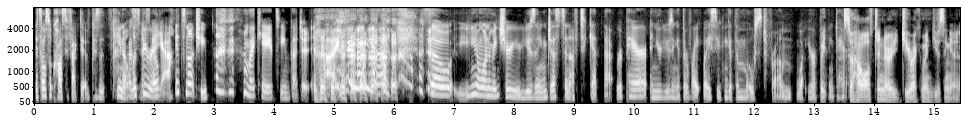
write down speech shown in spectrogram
it's also cost effective because it's you know let's be real say, yeah. it's not cheap. My k18 budget is high. So you want to make sure you're using just enough to get that repair and you're using it the right way so you can get the most from what you're applying Wait, to hair. so how often are do you recommend using it?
